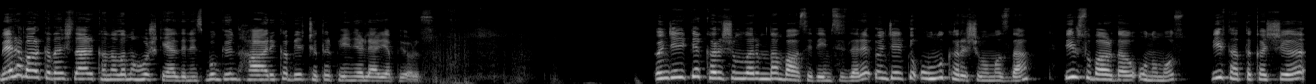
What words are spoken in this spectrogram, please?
Merhaba arkadaşlar, kanalıma hoş geldiniz. Bugün harika bir çıtır peynirler yapıyoruz. Öncelikle karışımlarımdan bahsedeyim sizlere. Öncelikle unlu karışımımızda 1 su bardağı unumuz, 1 tatlı kaşığı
